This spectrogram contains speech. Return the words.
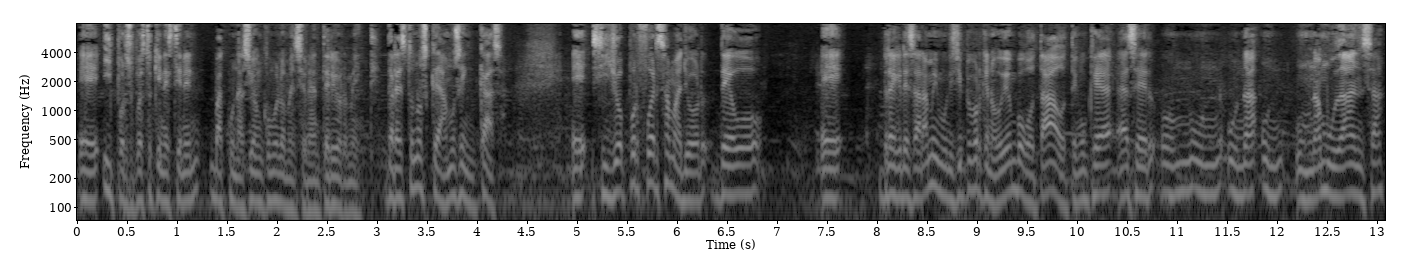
Eh, y por supuesto quienes tienen vacunación, como lo mencioné anteriormente. De resto nos quedamos en casa. si yo por fuerza mayor debo regresar a mi municipio porque no vivo en Bogotá o tengo que hacer una, una mudanza,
